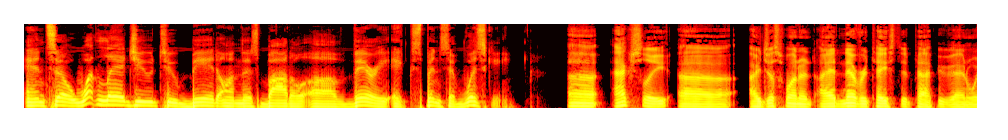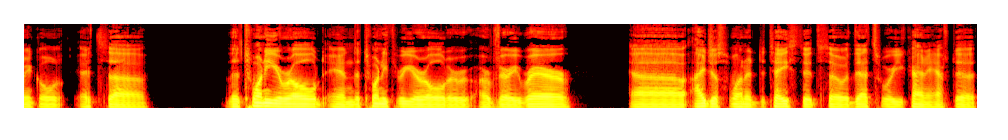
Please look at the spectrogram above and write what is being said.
And so, what led you to bid on this bottle of very expensive whiskey? Uh, actually, uh, I just wanted, I had never tasted Pappy Van Winkle. It's, uh, the 20 year old and the 23 year old are, are very rare. Uh, I just wanted to taste it. So that's where you kind of have to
